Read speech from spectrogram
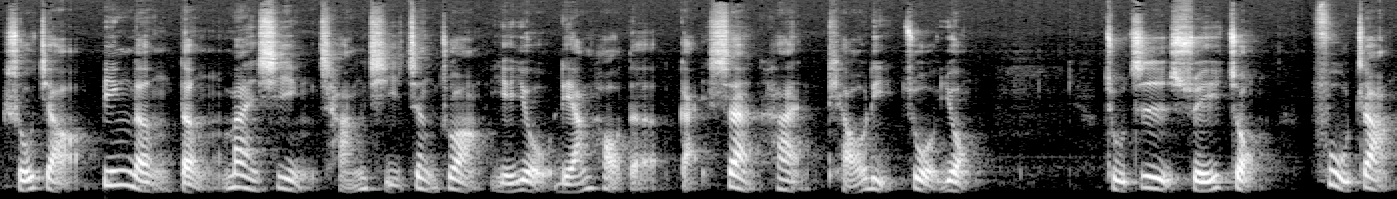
手脚冰冷等慢性长期症状也有良好的改善和调理作用。主治水肿、腹胀、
